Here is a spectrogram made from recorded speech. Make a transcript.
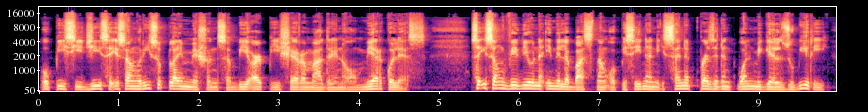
o PCG sa isang resupply mission sa BRP Sierra Madre noong Miyerkules. Sa isang video na inilabas ng opisina ni Senate President Juan Miguel Zubiri,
